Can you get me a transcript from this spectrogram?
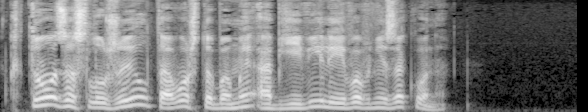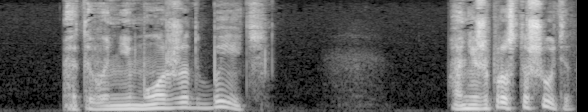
Кто заслужил того, чтобы мы объявили его вне закона?» «Этого не может быть. Они же просто шутят.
